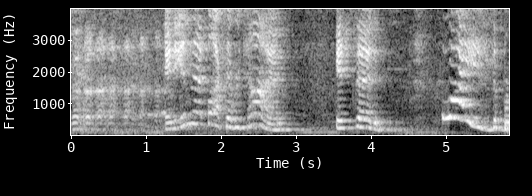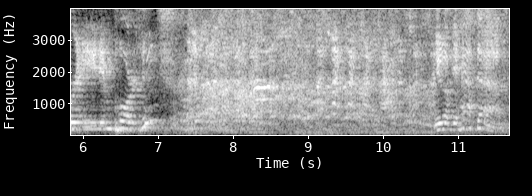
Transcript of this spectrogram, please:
And in that box every time, it said, Why is the brain important? You know, if you have to ask.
